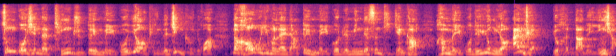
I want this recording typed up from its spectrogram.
中国现在停止对美国药品的进口的话，那毫无疑问来讲，对美国人民的身体健康和美国的用药安全有很大的影响。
